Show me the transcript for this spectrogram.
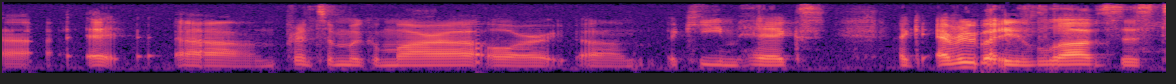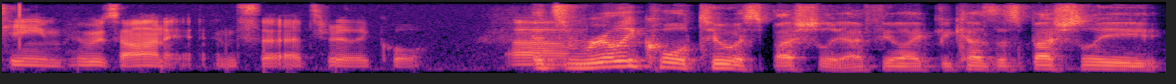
uh, eh, um, Prince Amukamara or um, Akiem Hicks. Like everybody loves this team who's on it, and so that's really cool. It's Um, really cool too, especially I feel like because especially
